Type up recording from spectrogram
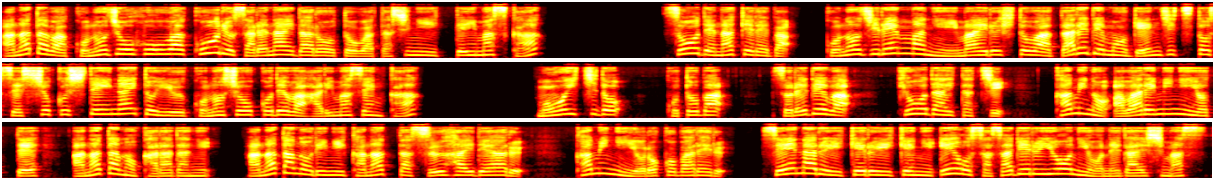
あなたはこの情報は考慮されないだろうと私に言っていますか？そうでなければ、このジレンマに今いる人は誰でも現実と接触していないというこの証拠ではありませんか？もう一度、言葉、それでは、兄弟たち、神の憐れみによってあなたの体にあなたの理にかなった崇拝である、神に喜ばれる、聖なる生ける池に絵を捧げるようにお願いします。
